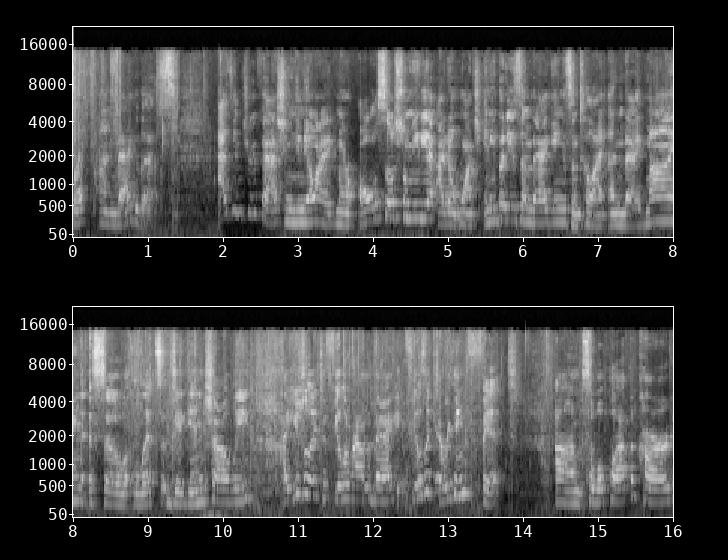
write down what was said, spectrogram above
let's unbag this. As in true fashion, you know I ignore all social media. I don't watch anybody's unbaggings until I unbag mine. So let's dig in, shall we? I usually like to feel around the bag. It feels like everything fit. Um, so we'll pull out the card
